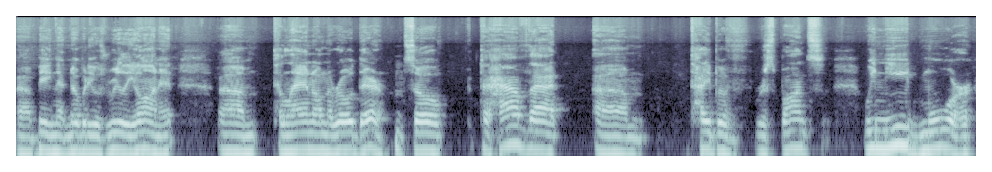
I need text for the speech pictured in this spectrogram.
uh, being that nobody was really on it, um, to land on the road there. So to have that um, type of response, we need more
